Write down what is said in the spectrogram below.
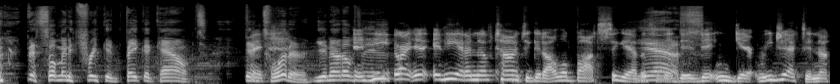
there's so many freaking fake accounts in. Twitter. You know what I'm and saying? He, right, and he had enough time to get all the bots together yes. so that they didn't get rejected. Now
